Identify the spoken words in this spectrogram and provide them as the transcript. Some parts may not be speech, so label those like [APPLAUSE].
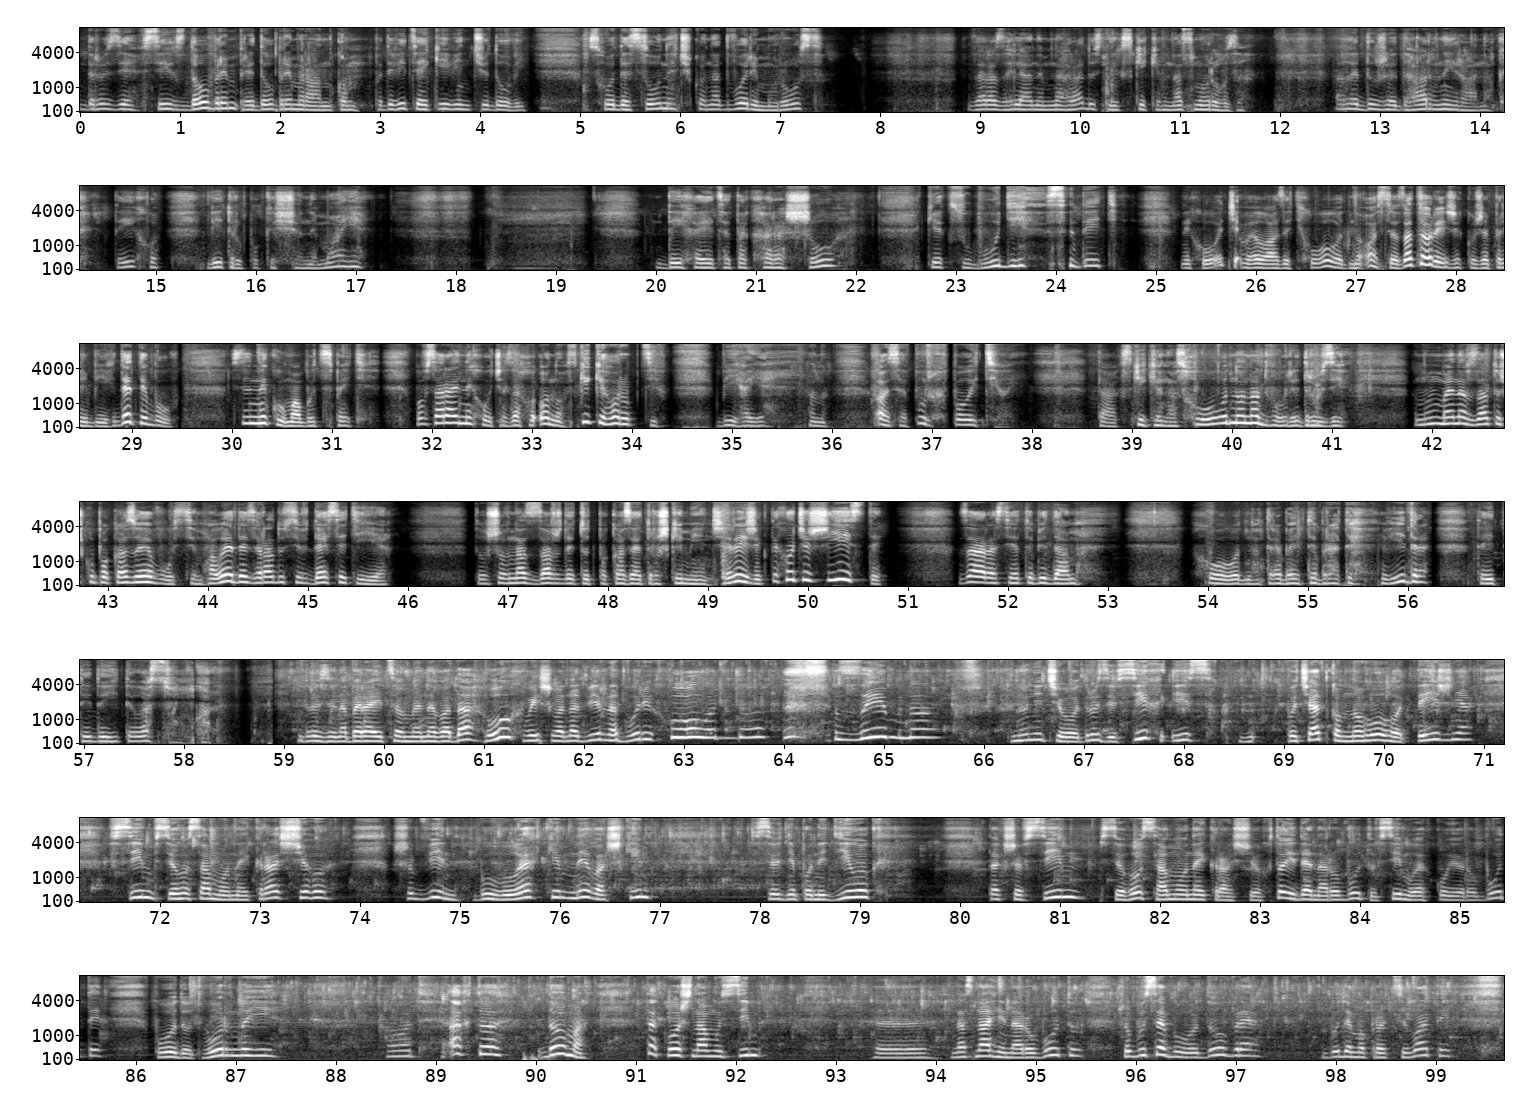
Друзі, всіх з добрим, придобрим ранком. Подивіться, який він чудовий. Сходить сонечко, на дворі мороз. Зараз глянемо на градусник, скільки в нас морозу. Але дуже гарний ранок. Тихо, вітру поки що немає. Дихається так хорошо. Кекс у буді [LAUGHS] сидить. Не хоче вилазить, холодно. Ось, зато рижик уже прибіг. Де ти був? В сіннику, мабуть, спить. Бо в сарай не хоче заходити. Оно, скільки горобців бігає. Оно. Ось, пурх полетіли. Так, скільки у нас холодно на дворі, друзі. Ну, в мене в затишку показує 8, але десь градусів 10 є. То що в нас завжди тут показує трошки менше. Рижик, ти хочеш їсти? Зараз я тобі дам. Холодно, треба йти брати відра та йти доїти ласуньку. Друзі, набирається в мене вода. Ух, вийшла на двір, на дворі холодно, зимно. Ну нічого, друзі, всіх із початком нового тижня. Всім всього самого найкращого, щоб він був легким, не важким. Сьогодні понеділок. Так що всім всього самого найкращого. Хто йде на роботу, всім легкої роботи, плодотворної. От. А хто вдома, також нам усім е, наснаги на роботу, щоб усе було добре. Будемо працювати.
